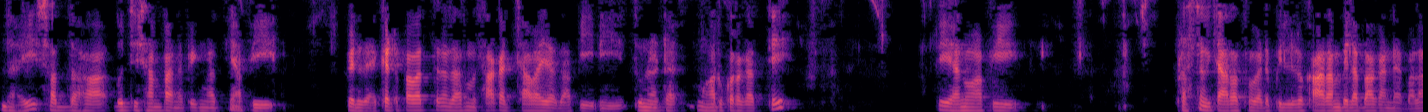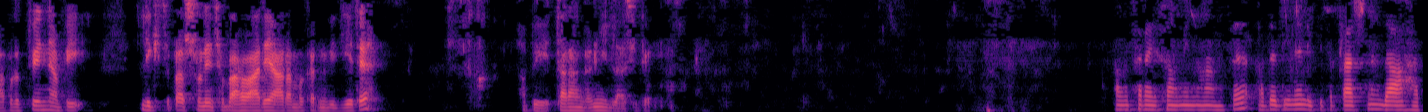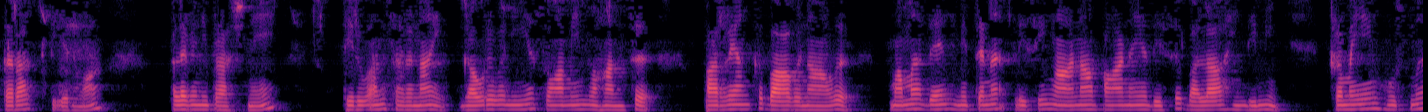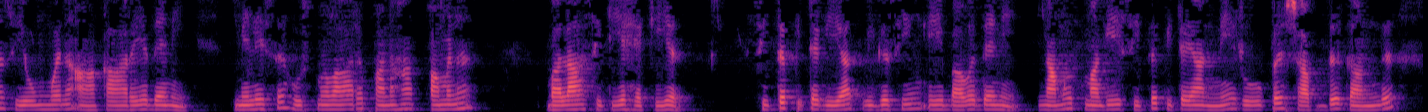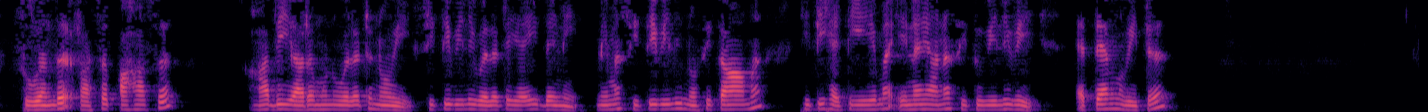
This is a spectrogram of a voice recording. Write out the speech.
දැයි ශ්‍රද්ධා බුද්ධ සම්පන්න පින්වත්නි අපි වෙනද එකට පවත්වන ධර්ම සාකච්ඡාවයි අද අපි මේ තුනට මාරු කරගත්තේ. ඒ අනුව අපි ප්‍රශ්න විචාරාත්මක වැඩ පිළිවෙලක ආරම්භය ලබා ගන්න බලාපොරොත්තු වෙන්නේ අපි ලිඛිත ප්‍රශ්න වලින් සභාවාරය ආරම්භ කරන විදිහට අපි තරංගගෙන ඉල්ලා සිටිමු. අවසරයි ස්වාමීන් වහන්ස අද දින ලිඛිත ප්‍රශ්න 14ක් තියෙනවා පළවෙනි ප්‍රශ්නේ. තිරුවන් සරණයි. ගෞරවනීය ස්වාමින් වහන්ස පර්යංක භාවනාව. මම දැන් මෙතන ලෙසින් ආනාපානය දෙස බලා හිඳිමි. ක්‍රමයෙන් හුස්ම සියුම් වන ආකාරය දැනේ. මෙලෙස හුස්ම වාර 50ක් පමණ බලා සිටිය හැකිය. සිත පිට ගියත් විගසින් ඒ බව දැනේ. නමුත් මගේ සිත පිට යන්නේ රූප ශබ්ද ගන්ධ සුවඳ රස පහස ආදී අරමුණු වලට නොවේ. සිතිවිලි වලට යයි දැනේ. මෙම සිතිවිලි නොසිතාම හිටි හැටියේම එන යන සිතුවිලි වේ. ඇතැම් විට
